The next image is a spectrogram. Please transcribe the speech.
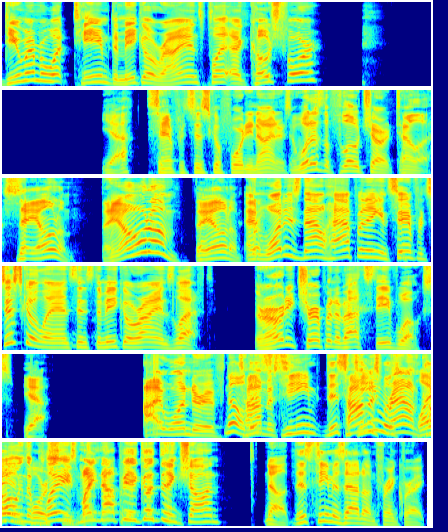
do you remember what team DeMeco Ryans play uh, coached for? Yeah, San Francisco 49ers. And what does the flow chart tell us? They own them. They own them. They own them. And what is now happening in San Francisco land since DeMeco Ryans left? They're already chirping about Steve Wilks. Yeah. I wonder if no Thomas this team this Thomas team Brown calling the plays Steve might not be a good thing, Sean. No, this team is out on Frank Reich.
